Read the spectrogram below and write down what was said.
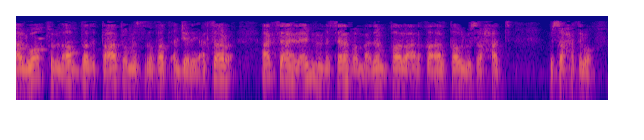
الوقف من أفضل الطاعات ومن الصدقات الجارية أكثر, أكثر أهل العلم من السلف ومن بعدهم قالوا على القول بصحة, بصحة الوقف.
